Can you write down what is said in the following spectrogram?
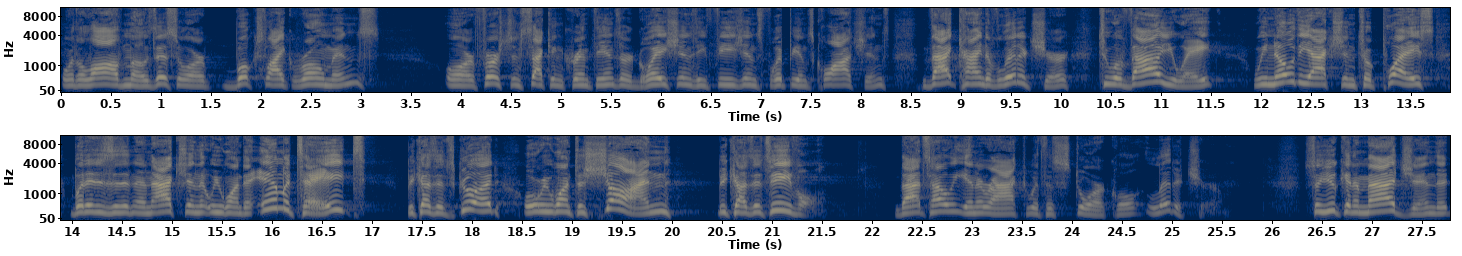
or the law of Moses or books like Romans or 1st and 2nd Corinthians or Galatians, Ephesians, Philippians, Colossians, that kind of literature to evaluate we know the action took place, but it is an action that we want to imitate because it's good, or we want to shun because it's evil. That's how we interact with historical literature. So you can imagine that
